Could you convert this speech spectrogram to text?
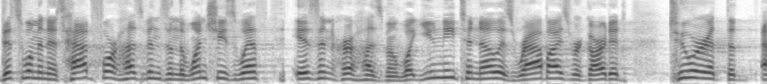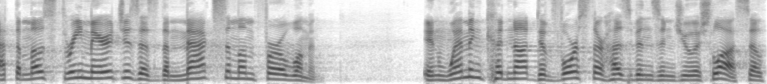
This woman has had four husbands, and the one she's with isn't her husband. What you need to know is rabbis regarded two or at the, at the most three marriages as the maximum for a woman. And women could not divorce their husbands in Jewish law. So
